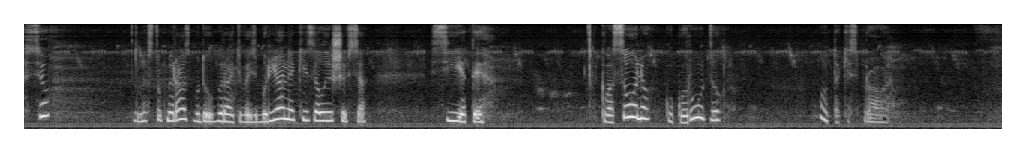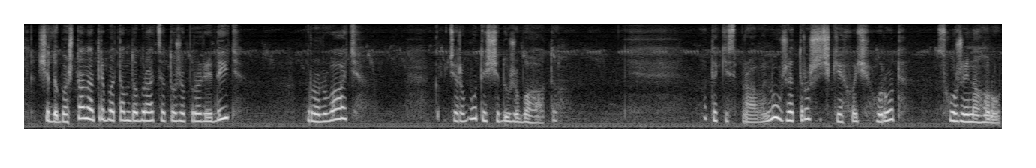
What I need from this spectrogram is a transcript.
Все. Наступний раз буду вбирати весь бур'ян, який залишився, сіяти квасолю, кукурудзу. Ось такі справи. Ще до баштана треба там добратися, теж прорядити, прорвати. Коротше, роботи ще дуже багато. Ось такі справи. Ну, вже трошечки, хоч город схожий на город.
